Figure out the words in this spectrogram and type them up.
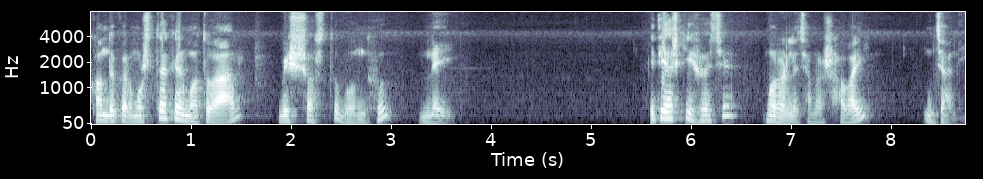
খন্দকার মুশতাকের মতো আর বিশ্বস্ত বন্ধু নেই। ইতিহাস কি হয়েছে? মোরালেস আমরা সবাই জানি।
